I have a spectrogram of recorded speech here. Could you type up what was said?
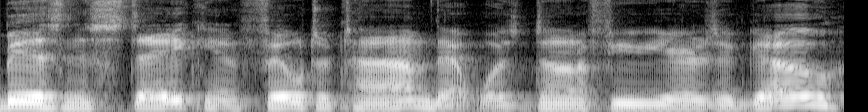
business stake in Filter Time that was done a few years ago.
